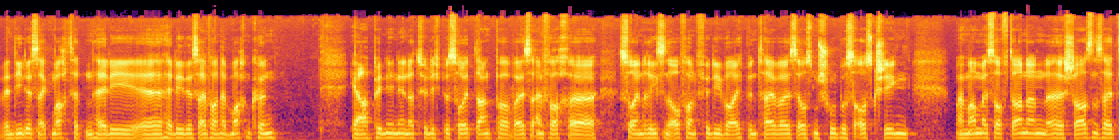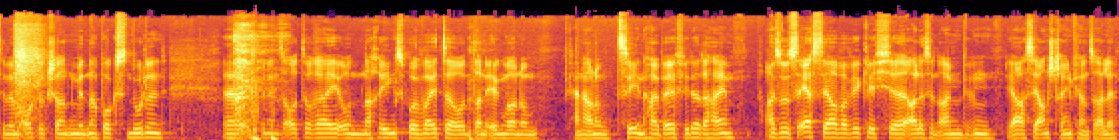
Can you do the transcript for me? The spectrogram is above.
wenn die das nicht gemacht hätten, hätte ich, äh, hätte ich das einfach nicht machen können ja, bin ihnen natürlich bis heute dankbar, weil es einfach äh, so ein Riesenaufwand für die war. Ich bin teilweise aus dem Schulbus ausgestiegen. Meine Mama ist auf der anderen äh, Straßenseite mit dem Auto gestanden mit einer Box Nudeln. Äh, ich bin ins Auto rein und nach Regensburg weiter und dann irgendwann um, keine Ahnung, zehn, halb elf wieder daheim. Also das erste Jahr war wirklich äh, alles in allem ähm, ja, sehr anstrengend für uns alle.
